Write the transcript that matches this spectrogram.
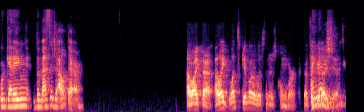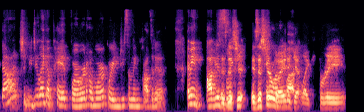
we're getting the message out there I like that. I like let's give our listeners homework. That's a I good know, idea. Should we do that? Should we do like a pay it forward homework where you do something positive? I mean, obviously Is this your, is this your way plug. to get like free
